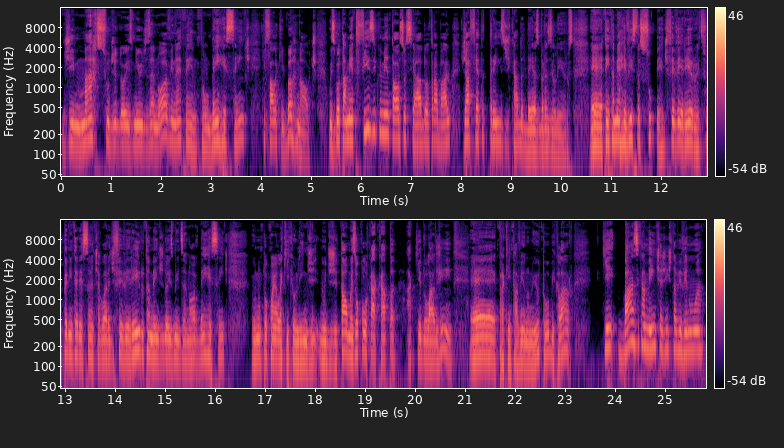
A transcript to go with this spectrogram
de março de 2019, né, então bem recente, que fala que burnout, o esgotamento físico e mental associado ao trabalho, já afeta 3 de cada 10 brasileiros. É, tem também a revista Super, de fevereiro, super interessante agora, de fevereiro também de 2019, bem recente. Eu não tô com ela aqui que eu li no digital, mas vou colocar a capa aqui do ladinho, é, para quem tá vendo no YouTube, claro, que basicamente a gente está vivendo uma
